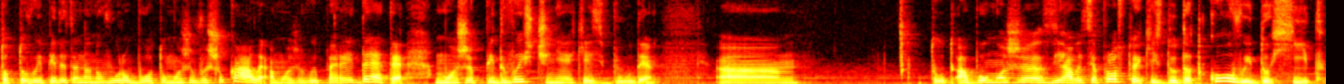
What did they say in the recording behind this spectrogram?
Тобто ви підете на нову роботу, може ви шукали, а може ви перейдете, може підвищення якесь буде. Тут або може з'явиться просто якийсь додатковий дохід.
